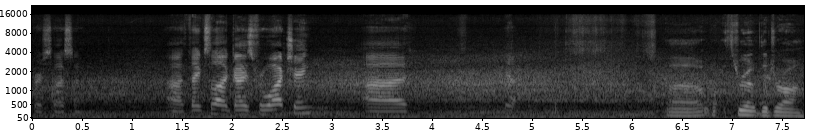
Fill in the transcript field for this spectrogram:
first lesson. Uh, thanks a lot guys for watching. Uh, yeah. Uh, throughout the draw.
